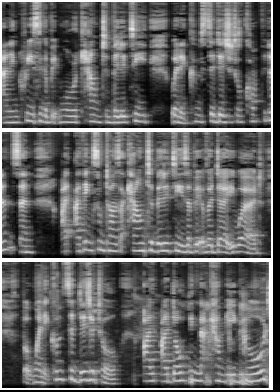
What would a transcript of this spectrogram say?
and increasing a bit more accountability when it comes to digital confidence. And I, I think sometimes accountability is a bit of a dirty word, but when it comes to digital, I, I don't think that can be ignored.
